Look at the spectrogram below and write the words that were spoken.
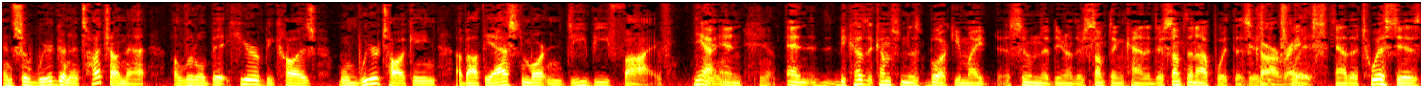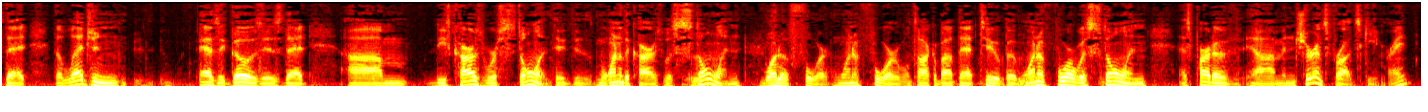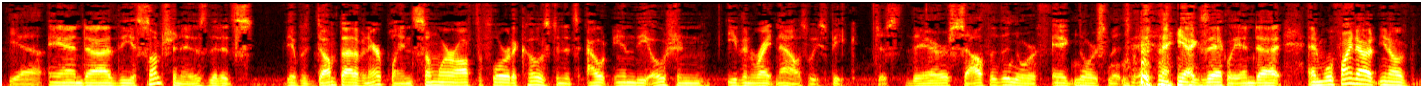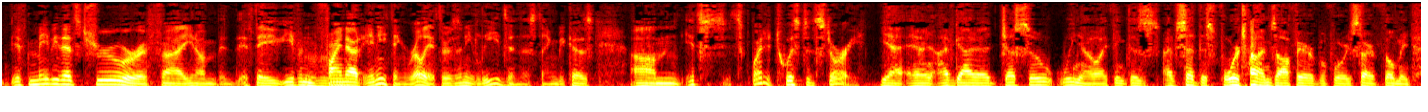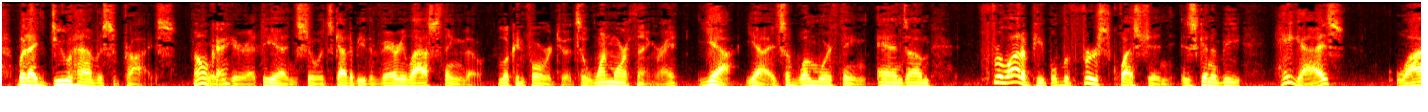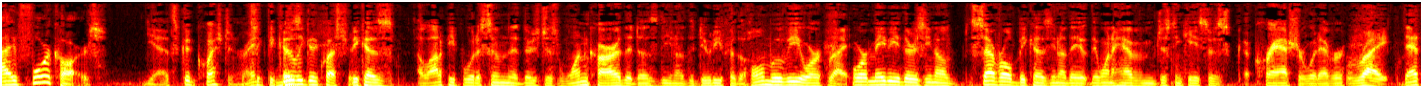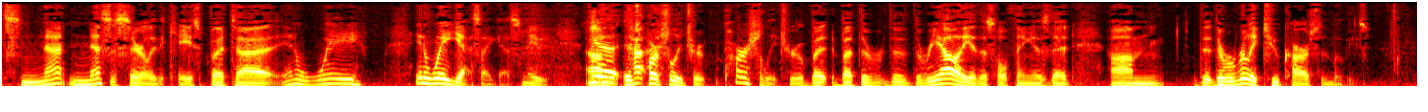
And so we're going to touch on that a little bit here because when we're talking about the Aston Martin DB5. Yeah, and yeah. and because it comes from this book, you might assume that you know there's something kind of there's something up with this There's car, right? twist. Now the twist is that the legend as it goes is that um, these cars were stolen. One of the cars was stolen. One of four. One of four. We'll talk about that too. But one of four was stolen as part of um, an insurance fraud scheme, right? Yeah. And uh, the assumption is that it's it was dumped out of an airplane somewhere off the Florida coast, and it's out in the ocean even right now as we speak. Just there, south of the North Norseman. yeah, exactly. And uh, and we'll find out, you know, if, if maybe that's true, or if uh, you know, if they even Mm-hmm. find out anything really, if there's any leads in this thing, because um, it's it's quite a twisted story. Yeah, and I've got to just so we know. I think this. I've said this four times off air before we started filming, but I do have a surprise. Okay. here at the end, so it's got to be the very last thing, though. Looking forward to it. So one more thing, right? Yeah, yeah, it's a one more thing, and um, for a lot of people, the first question is going to be, "Hey guys, why four cars?" Yeah, it's a good question, right? It's a really good question. Because a lot of people would assume that there's just one car that does, you know, the duty for the whole movie, or Right. or maybe there's, you know, several because you know they they want to have them just in case there's a crash or whatever. Right. That's not necessarily the case, but uh, in a way, in a way, yes, I guess maybe. Um, Yeah, it's how- partially true. partially true, but but the the, the reality of this whole thing is that um, th- there were really two cars for the movies.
